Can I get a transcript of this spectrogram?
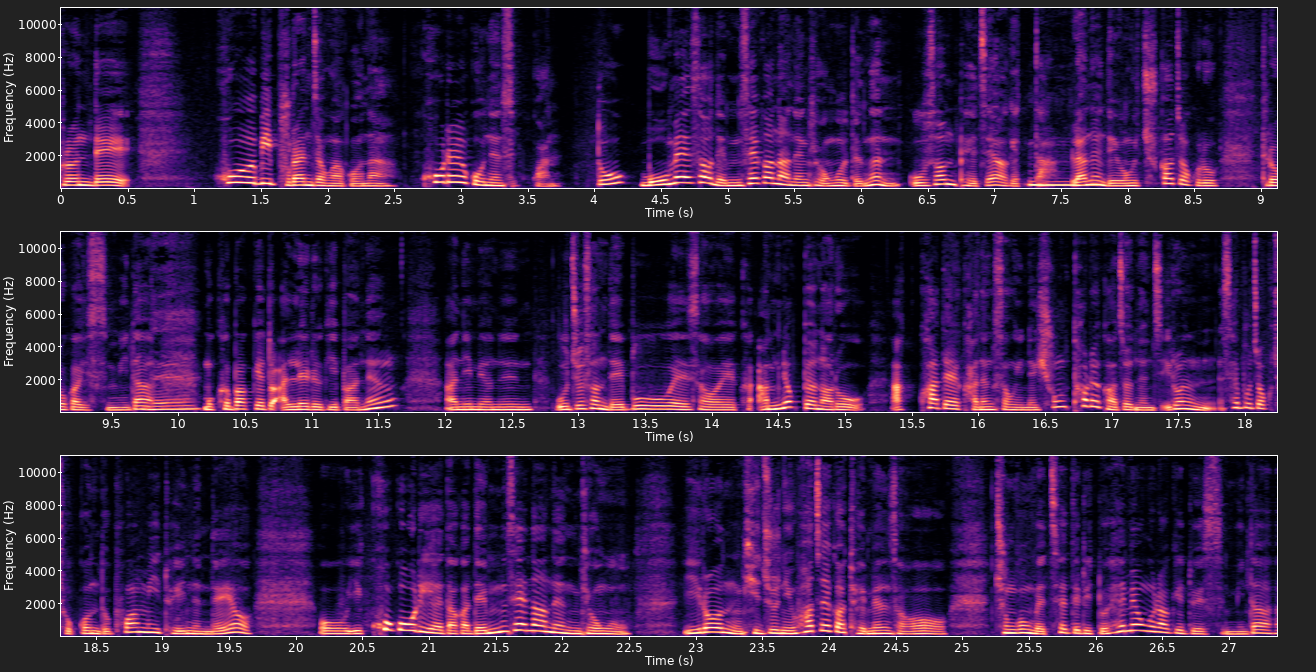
그런데 호흡이 불안정하거나 코를 고는 습관, 또 몸에서 냄새가 나는 경우 등은 우선 배제하겠다라는 음. 내용이 추가적으로 들어가 있습니다. 네. 뭐그 밖에도 알레르기 반응 아니면은 우주선 내부에서의 그 압력 변화로 악화될 가능성이 있는 흉터를 가졌는지 이런 세부적 조건도 포함이 돼 있는데요. 어, 이 코골이에다가 냄새 나는 경우 이런 기준이 화제가 되면서 중국 매체들이 또 해명을 하기도 했습니다.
